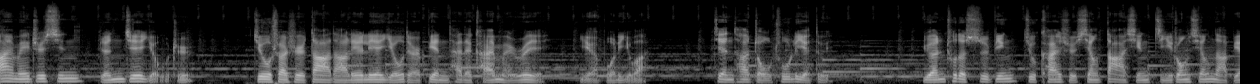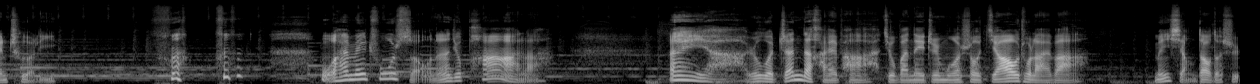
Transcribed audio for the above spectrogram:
爱美之心，人皆有之，就算是大大咧咧、有点变态的凯美瑞也不例外。见他走出列队，远处的士兵就开始向大型集装箱那边撤离。哼哼，我还没出手呢，就怕了。哎呀，如果真的害怕，就把那只魔兽交出来吧。没想到的是，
